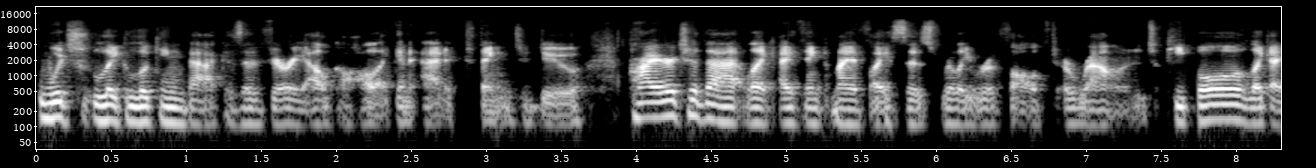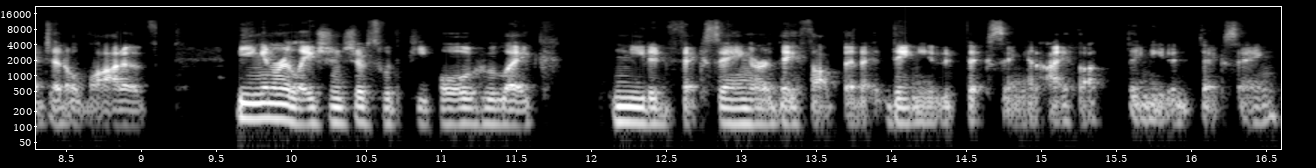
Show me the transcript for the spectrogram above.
Which, like, looking back, is a very alcoholic and addict thing to do. Prior to that, like, I think my vices really revolved around people. Like, I did a lot of being in relationships with people who, like, needed fixing or they thought that they needed fixing and I thought they needed fixing.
